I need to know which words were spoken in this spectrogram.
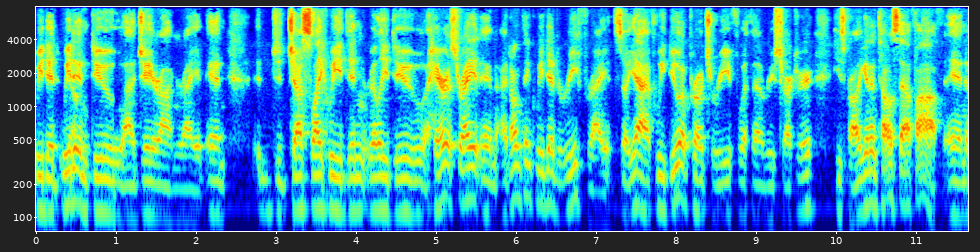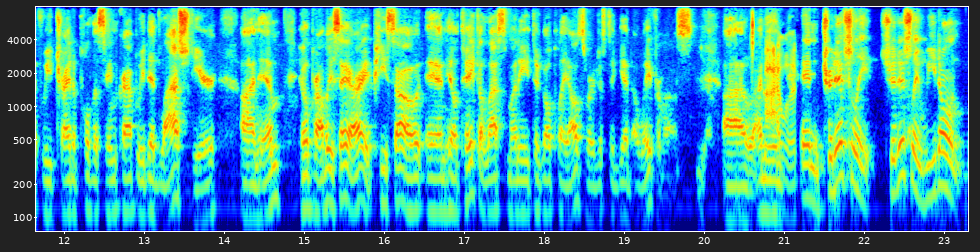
we did we didn't do uh, Jayron right, and just like we didn't really do Harris right, and I don't think we did Reiff right. So yeah, if we do approach Reiff with a restructure, he's probably going to tell us that off. And if we try to pull the same crap we did last year on him, he'll probably say, "All right, peace out," and he'll take a less money to go play elsewhere just to get away from us. Yeah. Uh, I mean, I and traditionally, traditionally we don't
